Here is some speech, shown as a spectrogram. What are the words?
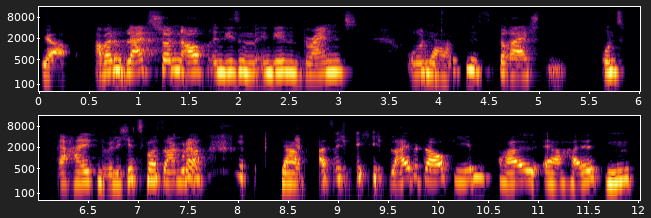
ja, aber du bleibst schon auch in diesem, in diesem Brand- und ja. Business-Bereich uns erhalten, will ich jetzt mal sagen, oder? Ja, ja. also ich, ich, ich bleibe da auf jeden Fall erhalten,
